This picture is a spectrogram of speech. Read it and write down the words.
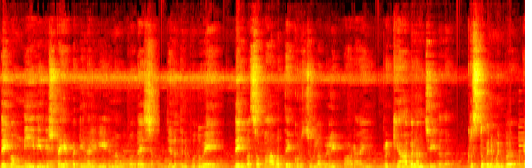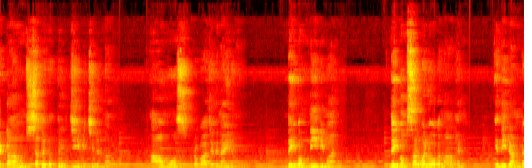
ദൈവം നീതി നിഷ്ഠയെപ്പറ്റി നൽകിയിരുന്ന ഉപദേശം. ജനത്തിന് പൊതുവെ ദൈവ സ്വഭാവത്തെക്കുറിച്ചുള്ള വെളിപ്പാടായി പ്രഖ്യാപനം ചെയ്തത് ക്രിസ്തുവിന് മുൻപ് എട്ടാം ശതകത്തിൽ ജീവിച്ചിരുന്ന ആമോസ് പ്രവാചകനായിരുന്നു. ദൈവം നീതിമാൻ ദൈവം സർവലോകനാഥൻ എന്നീ രണ്ട്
